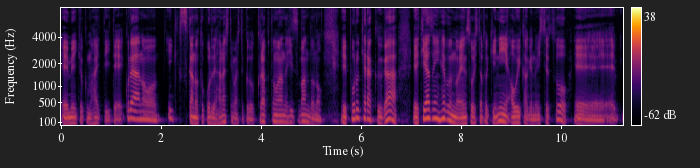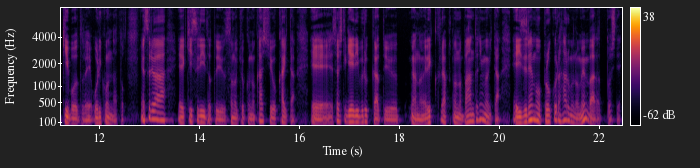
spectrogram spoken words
えー、名曲も入っていてこれはあのいくつかのところで話してましたけどクラプトンヒズバンドの、えー、ポール・キャラクが、えー、Tears in Heaven の演奏した時に青い影の一節をを、えー、キーボードで織り込んだと。それは、えー、キス・リードというその曲の歌詞を書いた、えー、そしてゲイリー・ブルッカーというあのエリック・クラプトンのバンドにもいた、えいずれもプロクル・ハルムのメンバーとして、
